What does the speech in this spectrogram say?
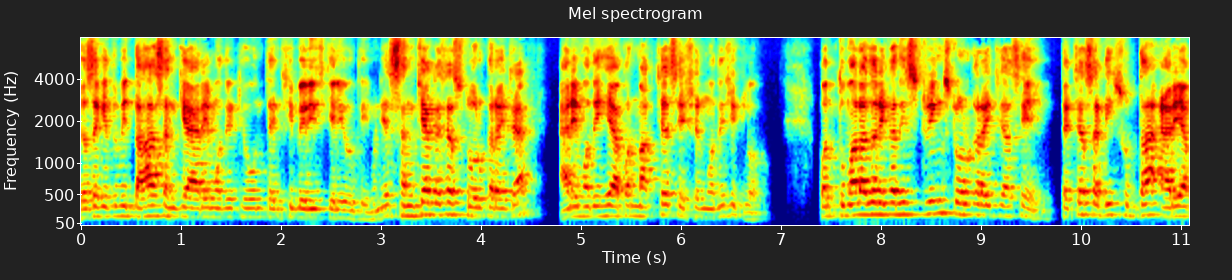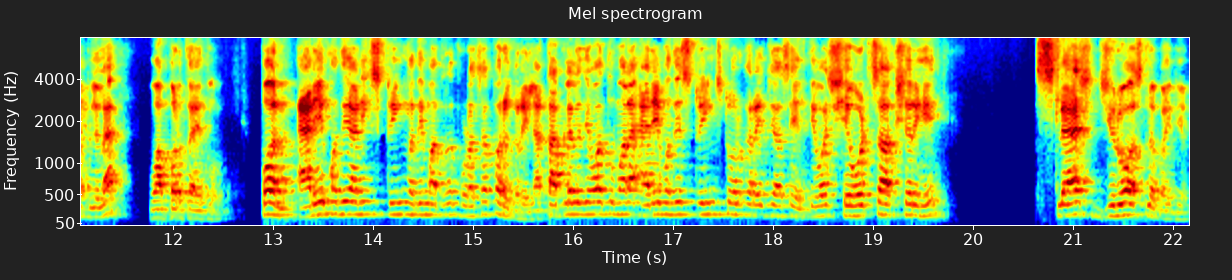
जसं की तुम्ही दहा संख्या अॅरेमध्ये ठेवून त्यांची बेरीज केली होती. म्हणजे संख्या कशा स्टोअर करायच्या अॅरेमध्ये हे आपण मागच्या सेशनमध्ये शिकलो. पण तुम्हाला जर एखादी स्ट्रिंग स्टोअर करायची असेल त्याच्यासाठी सुद्धा अॅरे आपल्याला वापरता येतो. पण अॅरेमध्ये आणि स्ट्रिंगमध्ये मात्र थोडासा फरक राहील. आता आपल्याला जेव्हा तुम्हाला अॅरेमध्ये स्ट्रिंग स्टोअर करायची असेल तेव्हा शेवटचं अक्षर हे स्लॅश झिरो असलं पाहिजे.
